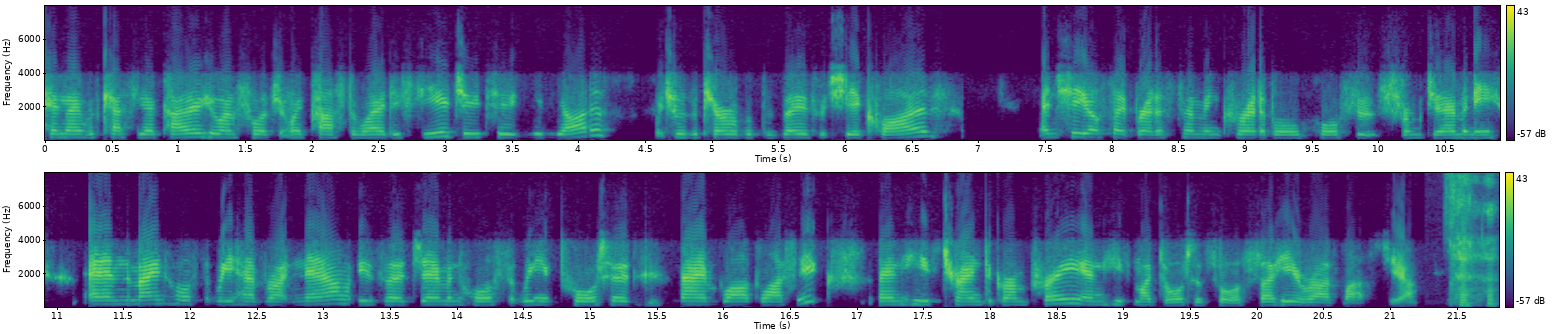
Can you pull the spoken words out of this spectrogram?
her name was Cassie who unfortunately passed away this year due to uveitis, which was a terrible disease which she acquired. And she also bred us some incredible horses from Germany. And the main horse that we have right now is a German horse that we imported named Wildlife X. And he's trained to Grand Prix and he's my daughter's horse. So he arrived last year.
